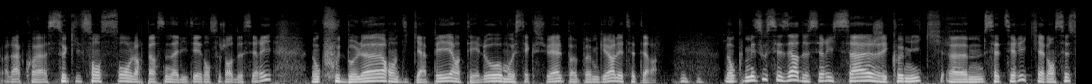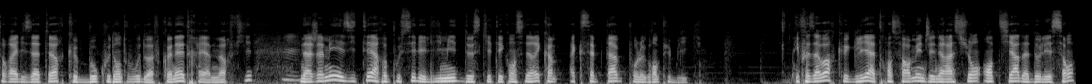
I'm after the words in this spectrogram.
voilà quoi, ceux qui sont sont leur personnalité dans ce genre de série. Donc footballeur, handicapé, intello, homosexuel, pop-up girl, etc. Donc, mais sous ces airs de série sage et comique, euh, cette série qui a lancé son réalisateur que beaucoup d'entre vous doivent connaître, Ryan Murphy, Mm. n'a jamais hésité à repousser les limites de ce qui était considéré comme acceptable pour le grand public. Il faut savoir que Glee a transformé une génération entière d'adolescents,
